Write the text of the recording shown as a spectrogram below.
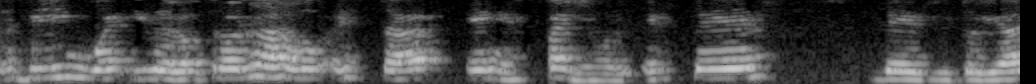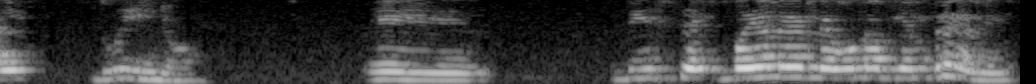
es bilingüe, y del otro lado está en español. Este es de editorial Duino. Eh, dice, voy a leerle uno bien breve.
